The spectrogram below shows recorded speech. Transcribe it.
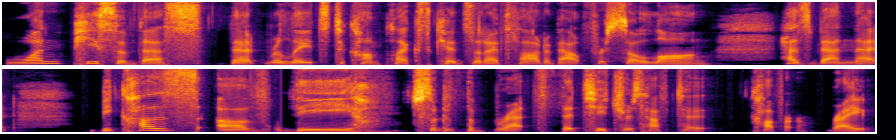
one piece of this that relates to complex kids that I've thought about for so long has been that because of the sort of the breadth that teachers have to cover, right?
